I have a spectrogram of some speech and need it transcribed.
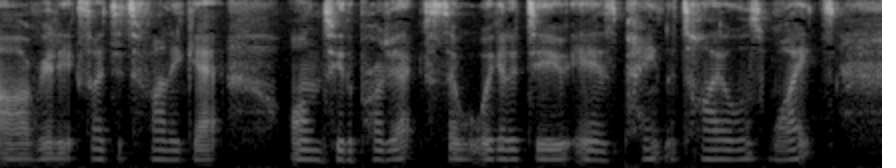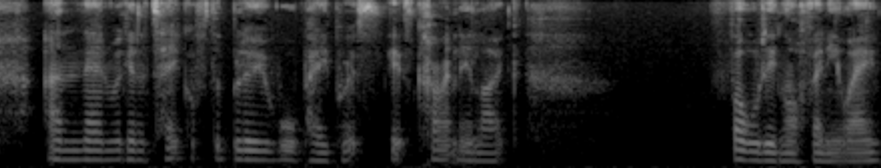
are really excited to finally get onto the project. So what we're going to do is paint the tiles white, and then we're going to take off the blue wallpaper. It's it's currently like folding off anyway.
